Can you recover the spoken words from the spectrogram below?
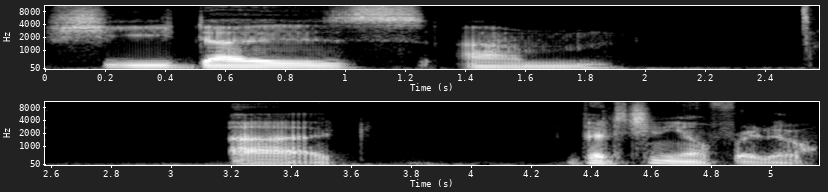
she does um, uh, fettuccine alfredo.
